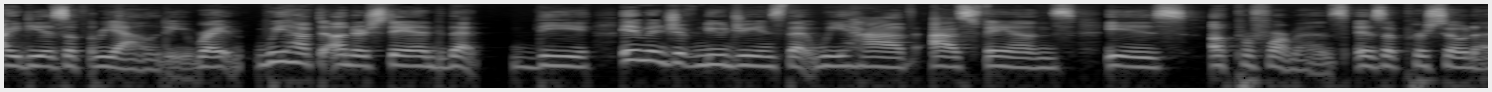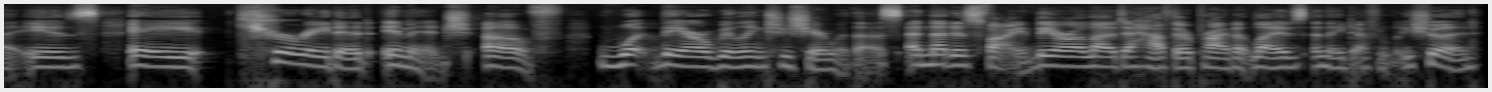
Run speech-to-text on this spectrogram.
ideas of reality, right? We have to understand that the image of New Jeans that we have as fans is a performance, is a persona, is a curated image of what they are willing to share with us. And that is fine. They are allowed to have their private lives and they definitely should.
